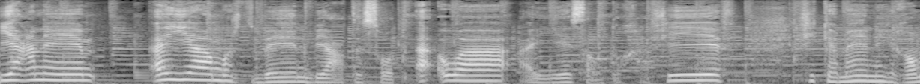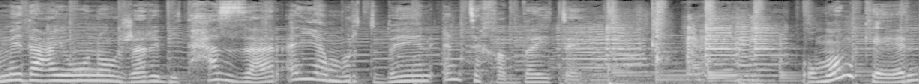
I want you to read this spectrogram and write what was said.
يعني أي مرتبين بيعطي صوت أقوى أي صوته خفيف. في كمان يغمض عيونه وجرب يتحذر أي مرتبين أنت خضيتي. وممكن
